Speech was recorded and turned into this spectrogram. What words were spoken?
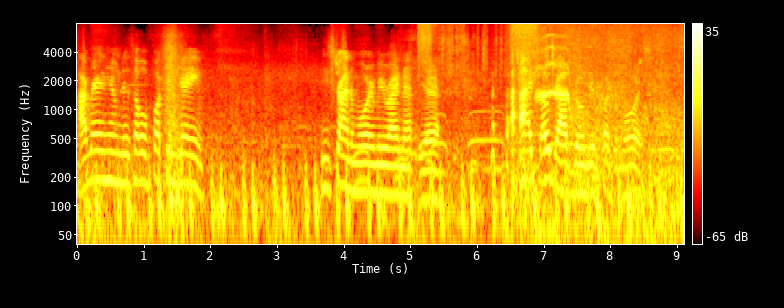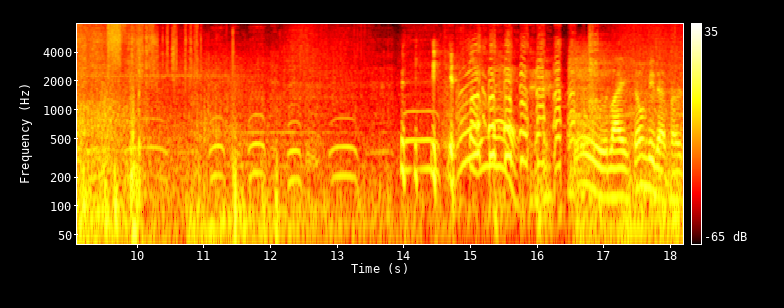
I ran him this whole fucking game. He's trying to mori me right now. Yeah. I told you I was gonna get fucking mori. Like, don't be that person.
